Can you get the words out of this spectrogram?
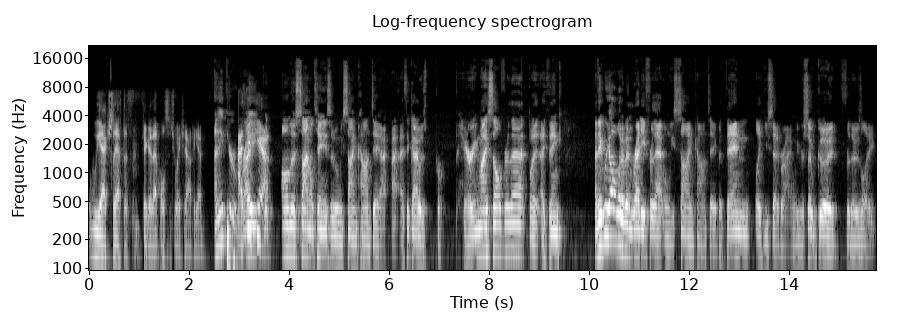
we actually have to figure that whole situation out again. I think you're I right, think, yeah. but almost simultaneously when we signed Conte, I, I I think I was preparing myself for that, but I think I think we all would have been ready for that when we signed Conte. But then, like you said, Brian, we were so good for those like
